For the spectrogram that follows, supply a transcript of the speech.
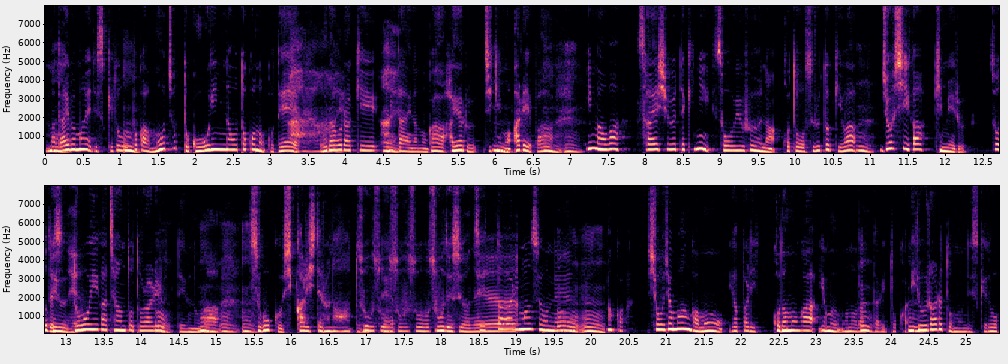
まあうん。だいぶ前ですけど、うん。とかもうちょっと強引な男の子で、はいはいオラオラ系みたいなのが流行る時期もあれば、うんうん今は最終的にそういうふうなことをするときは、うん。女子が決めるそうですね。同意がちゃんと取られるっていうのが、うんうんうんすごくしっかりしてるなと思って。そうそうそうそう、そうですよね。絶対ありますよね。うんうんなんか少女漫画もやっぱり子供が読むものだったりとか、うんいろいろあると思うんですけど、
